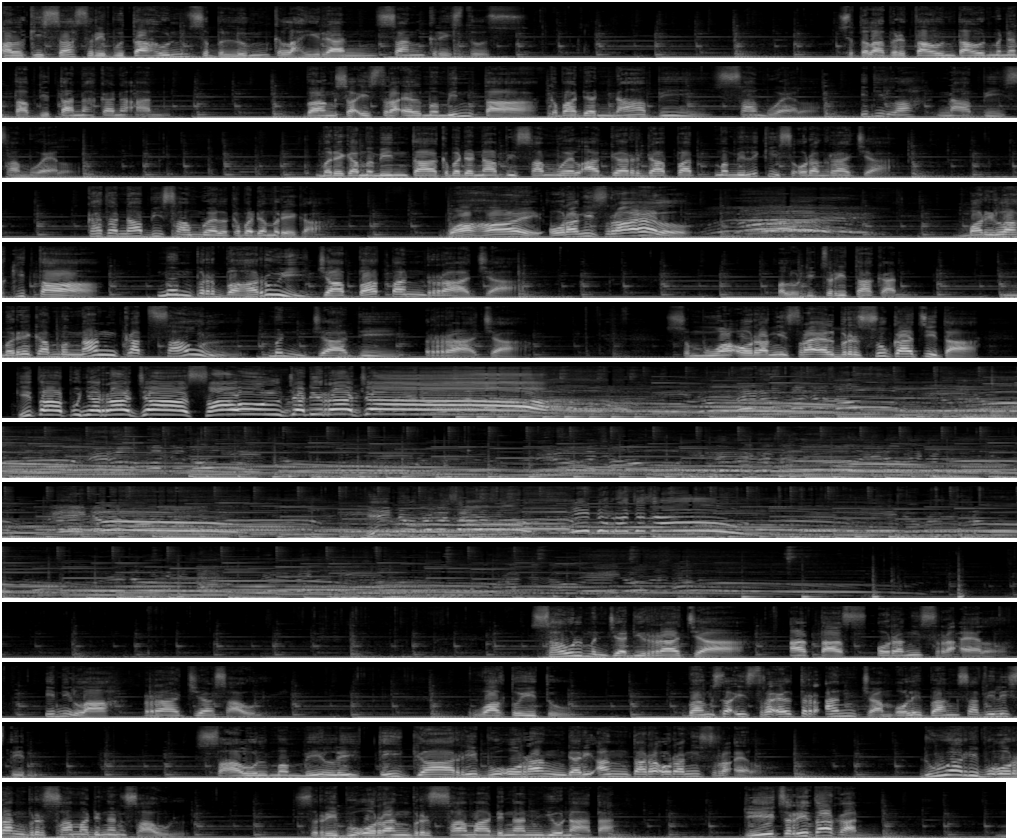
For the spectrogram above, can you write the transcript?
Alkisah seribu tahun sebelum kelahiran Sang Kristus. Setelah bertahun-tahun menetap di tanah Kanaan, bangsa Israel meminta kepada Nabi Samuel. Inilah Nabi Samuel. Mereka meminta kepada Nabi Samuel agar dapat memiliki seorang raja. Kata Nabi Samuel kepada mereka, "Wahai orang Israel, marilah kita memperbaharui jabatan raja." Lalu diceritakan, mereka mengangkat Saul menjadi raja. Semua orang Israel bersuka cita. Kita punya raja, Saul jadi raja. Saul menjadi raja atas orang Israel. Inilah Raja Saul. Waktu itu, bangsa Israel terancam oleh bangsa Filistin. Saul memilih 3.000 orang dari antara orang Israel. 2.000 orang bersama dengan Saul. 1.000 orang bersama dengan Yonatan. Diceritakan,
